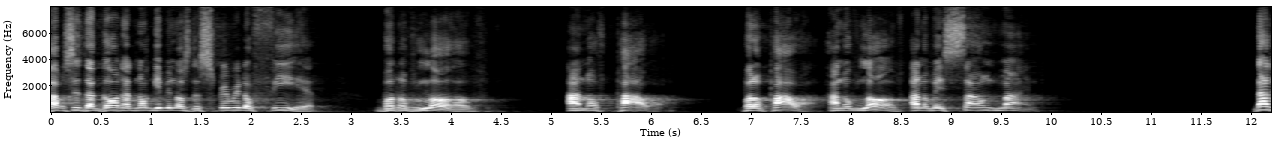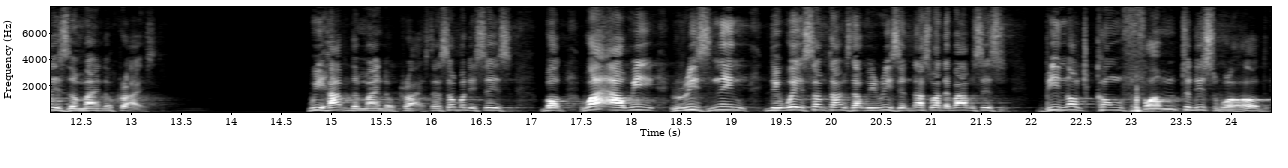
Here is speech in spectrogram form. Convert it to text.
Bible says that God had not given us the spirit of fear, but of love and of power, but of power and of love and of a sound mind. That is the mind of Christ. We have the mind of Christ. And somebody says, but why are we reasoning the way sometimes that we reason? That's what the Bible says. Be not conformed to this world,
